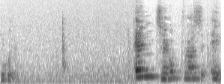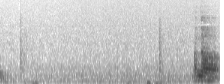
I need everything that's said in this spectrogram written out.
누구예요? N제곱 플러스 N이야. 맞나?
